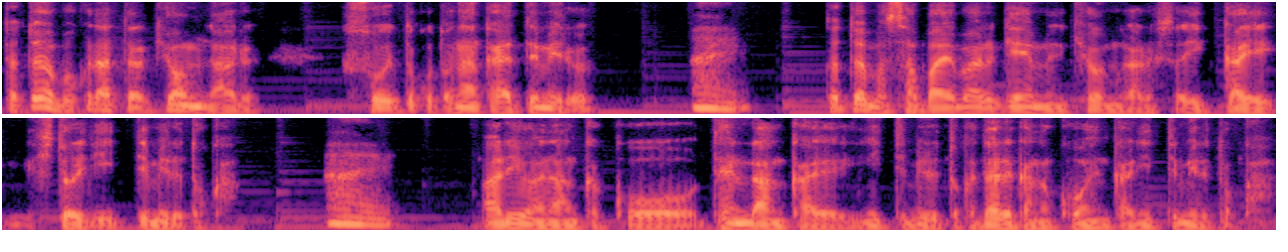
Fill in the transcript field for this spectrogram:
例えば僕だったら興味のあるそういったことなんかやってみる？はい例えばサバイバルゲームに興味がある人は一回一人で行ってみるとかはい。あるいはなんかこう展覧会に行ってみるとか誰かの講演会に行ってみるとか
